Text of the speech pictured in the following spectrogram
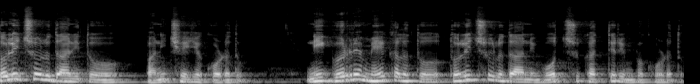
తొలిచూలు దానితో పని చేయకూడదు. నీ గొర్రె మేకలతో తొలిచూలు దాని ఒచ్చు కత్తిరింపకూడదు.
